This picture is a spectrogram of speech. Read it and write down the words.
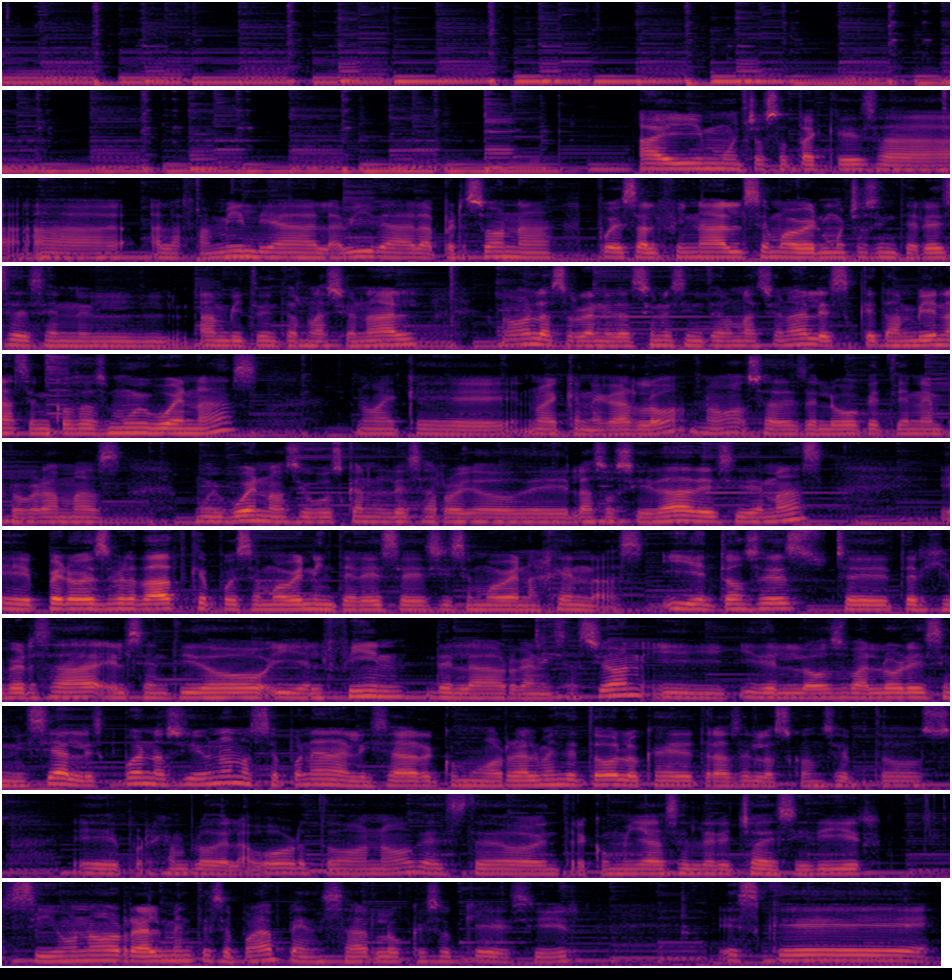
Hay muchos ataques a, la familia, a la vida, a la persona, pues al final se mueven muchos intereses en el ámbito internacional, ¿no? Las organizaciones internacionales que también hacen cosas muy buenas, no hay que, no hay que negarlo, ¿no? O sea, desde luego que tienen programas muy buenos y buscan el desarrollo de las sociedades y demás, eh, pero es verdad que pues se mueven intereses y se mueven agendas y entonces se tergiversa el sentido y el fin de la organización y, de los valores iniciales. Bueno, si uno no se pone a analizar como realmente todo lo que hay detrás de los conceptos, eh, por ejemplo, del aborto, ¿no? Este, entre comillas, el derecho a decidir, si uno realmente se pone a pensar lo que eso quiere decir, es que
